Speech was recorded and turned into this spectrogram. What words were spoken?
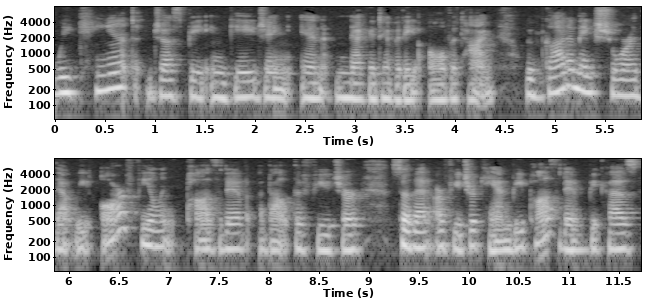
we can't just be engaging in negativity all the time. We've got to make sure that we are feeling positive about the future so that our future can be positive because,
